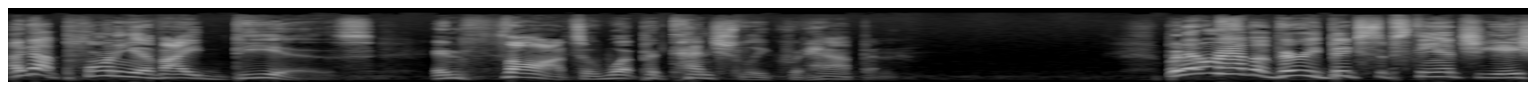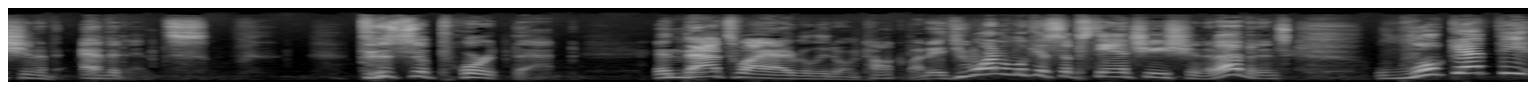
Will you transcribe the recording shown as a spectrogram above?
I got plenty of ideas and thoughts of what potentially could happen. But I don't have a very big substantiation of evidence to support that. And that's why I really don't talk about it. If you want to look at substantiation of evidence, look at the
